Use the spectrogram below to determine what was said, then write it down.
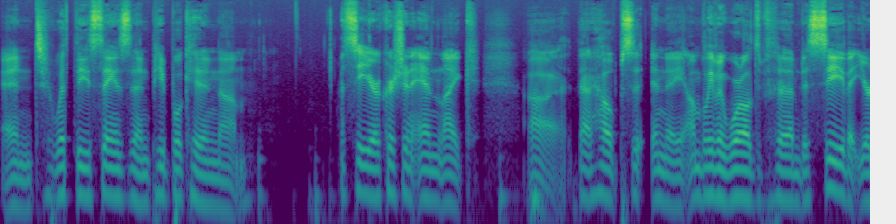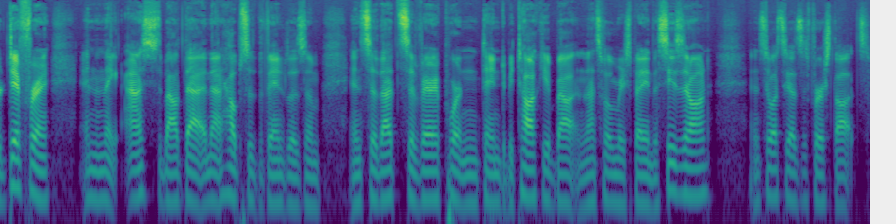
And with these things, then people can um, see you're a Christian and like uh, that helps in the unbelieving world for them to see that you're different. And then they ask about that and that helps with evangelism. And so that's a very important thing to be talking about. And that's what we're spending the season on. And so what's your guys' first thoughts?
